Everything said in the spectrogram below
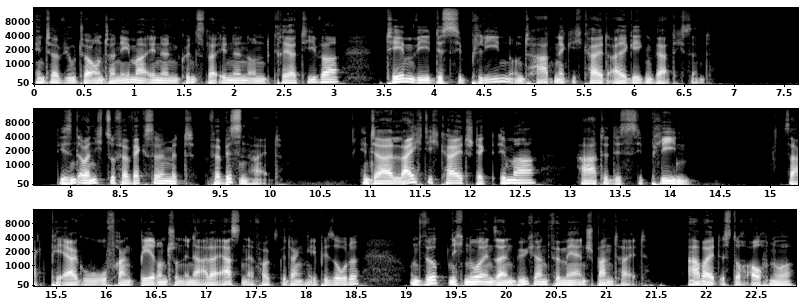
interviewter UnternehmerInnen, KünstlerInnen und Kreativer Themen wie Disziplin und Hartnäckigkeit allgegenwärtig sind. Die sind aber nicht zu verwechseln mit Verbissenheit. Hinter Leichtigkeit steckt immer harte Disziplin, sagt PR-Guru Frank Behren schon in der allerersten Erfolgsgedanken-Episode und wirbt nicht nur in seinen Büchern für mehr Entspanntheit. Arbeit ist doch auch nur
